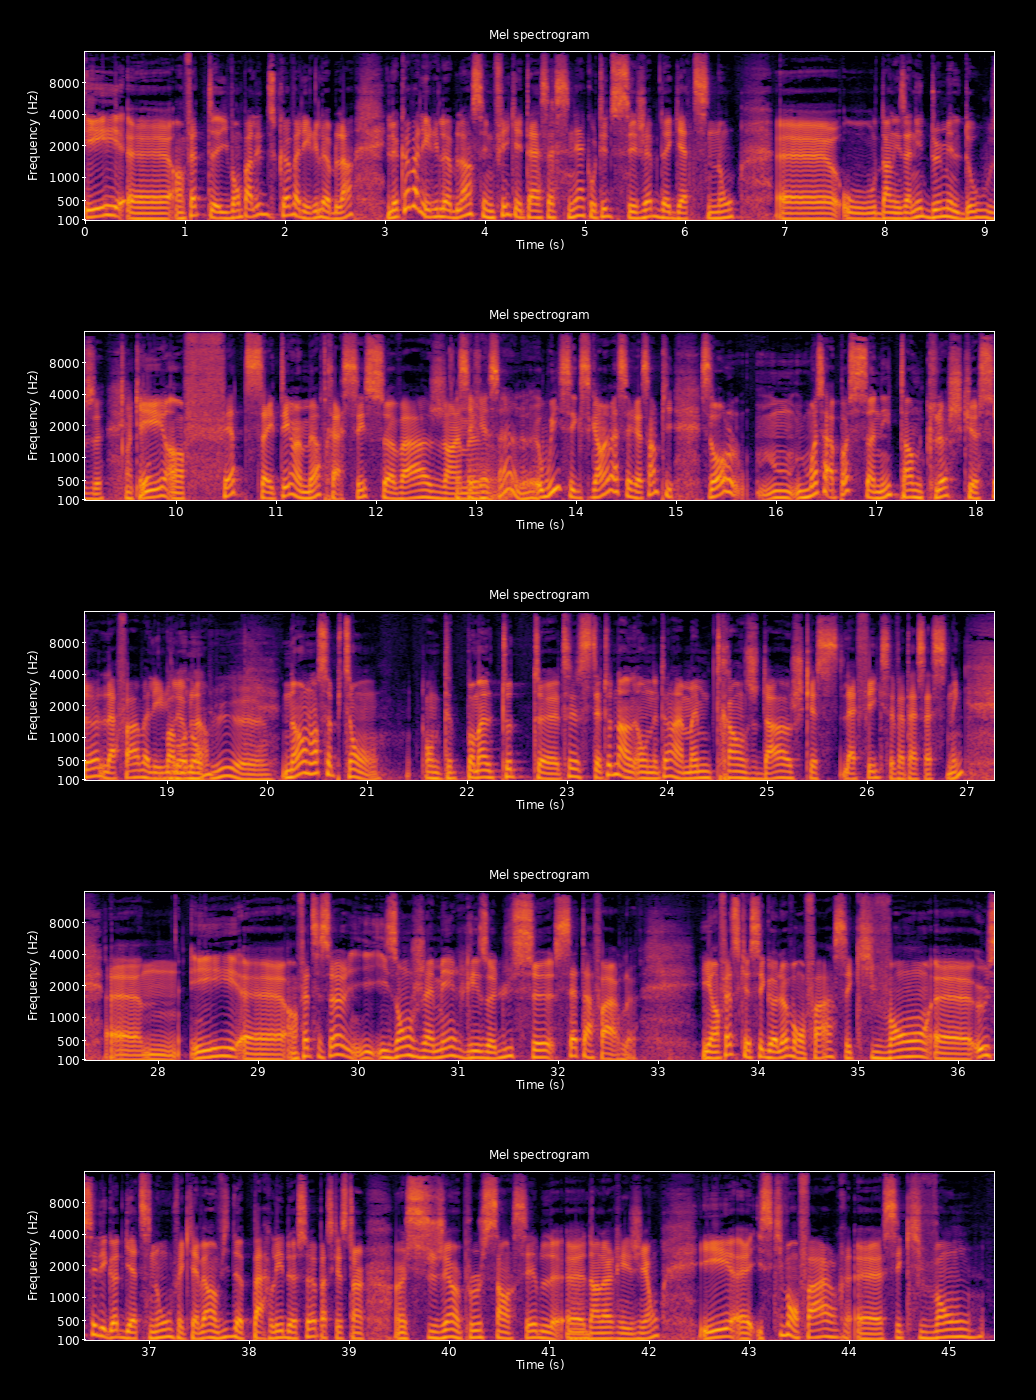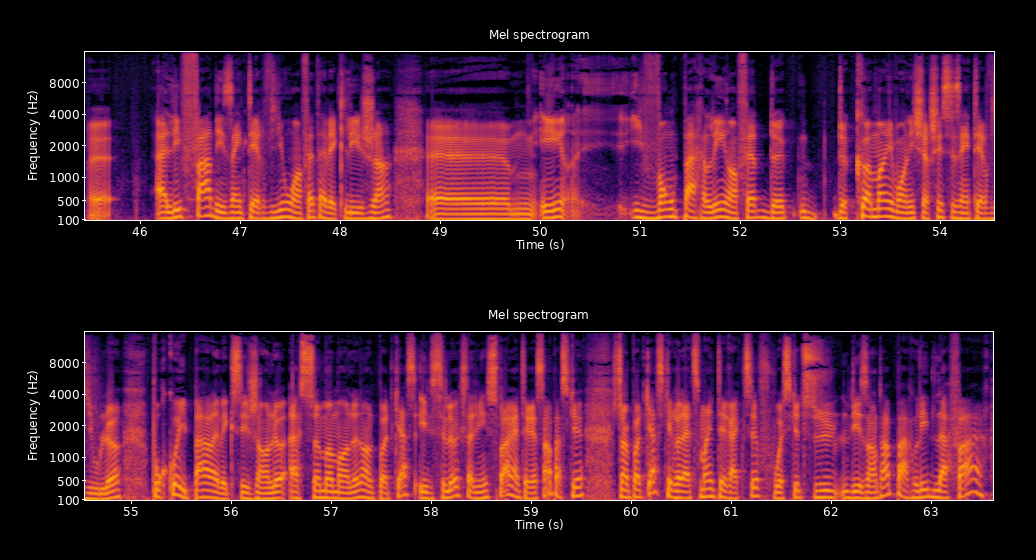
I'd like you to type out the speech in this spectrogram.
Et euh, en fait, ils vont parler du cas Valérie Leblanc. Le cas Valérie Leblanc, c'est une fille qui a été assassinée à côté du cégep de Gatineau euh, au, dans les années 2012. Ok. Et en fait, ça a été un meurtre assez sauvage. Dans me- récent, là. Oui, c'est c'est quand même assez récent. Puis c'est drôle, moi, ça a pas sonné tant de cloches que ça, l'affaire Valérie Ben, moi Leblanc. non plus. euh, Non, non, ça, puis on, on était pas mal toutes, euh, c'était tout dans, on était dans la même tranche d'âge que la fille qui s'est fait assassiner. Euh, et euh, en fait, c'est ça, ils ont jamais résolu ce, cette affaire-là. Et en fait, ce que ces gars-là vont faire, c'est qu'ils vont... Euh, eux, c'est des gars de Gatineau, fait qu'ils avaient envie de parler de ça parce que c'est un, un sujet un peu sensible euh, dans leur région. Et euh, ce qu'ils vont faire, c'est qu'ils vont... aller faire des interviews en fait avec les gens et ils vont parler en fait de, de comment ils vont aller chercher ces interviews là pourquoi ils parlent avec ces gens là à ce moment là dans le podcast et c'est là que ça devient super intéressant parce que c'est un podcast qui est relativement interactif où est-ce que tu les entends parler de l'affaire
